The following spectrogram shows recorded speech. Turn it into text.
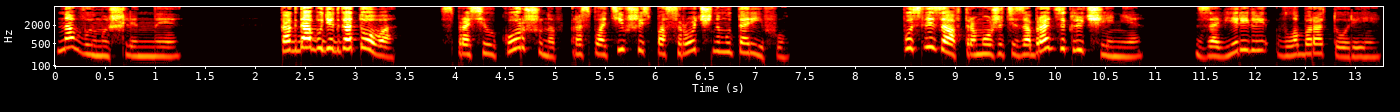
на вымышленные. «Когда будет готово?» – спросил Коршунов, расплатившись по срочному тарифу. «Послезавтра можете забрать заключение», заверили в лаборатории.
